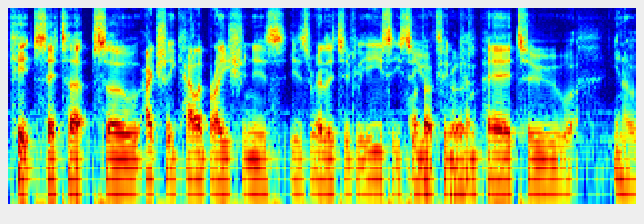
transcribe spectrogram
kit set up. So actually, calibration is is relatively easy. So Oh, you can good. compare to. You know,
